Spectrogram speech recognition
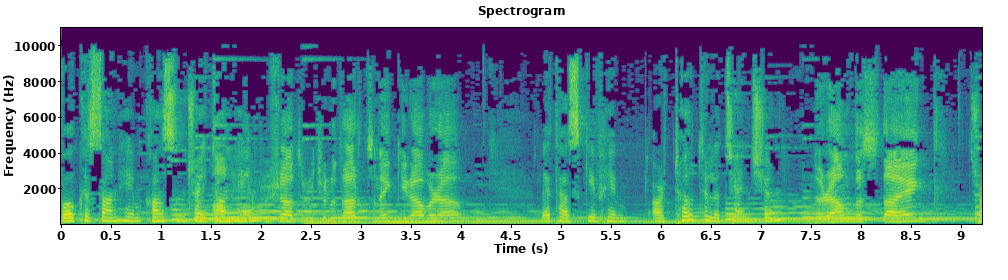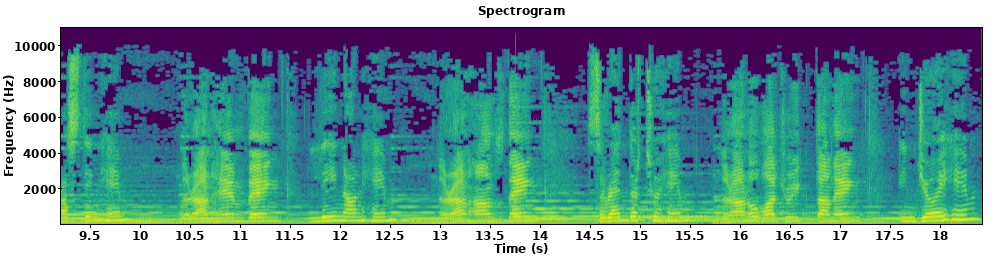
focus on Him, concentrate on Him. ամբողջ ուշադրությունը դարձնենք իր վրա, Let us give Him our total attention, նրան վստահենք, trust in Him, նրան հենվենք, lean on Him, նրան հանձնենք, surrender to Him, նրանով հաճույք տանենք enjoy Him,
